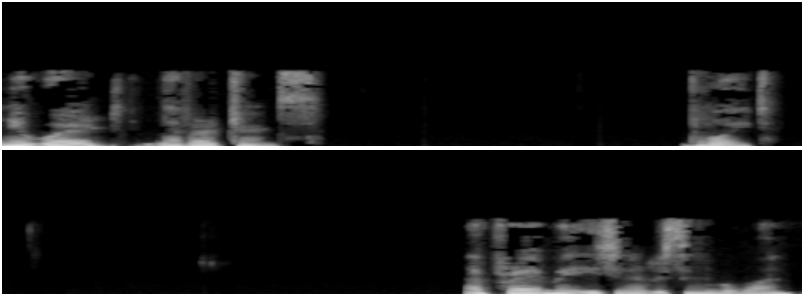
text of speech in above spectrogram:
And your word never returns void. I pray may each and every single one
